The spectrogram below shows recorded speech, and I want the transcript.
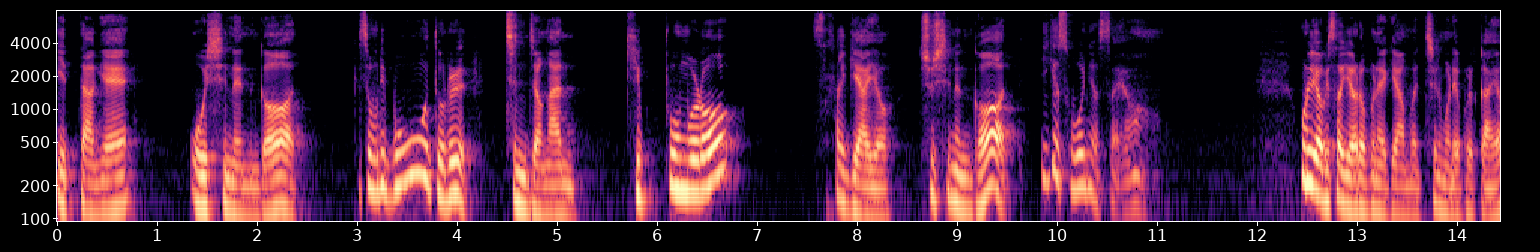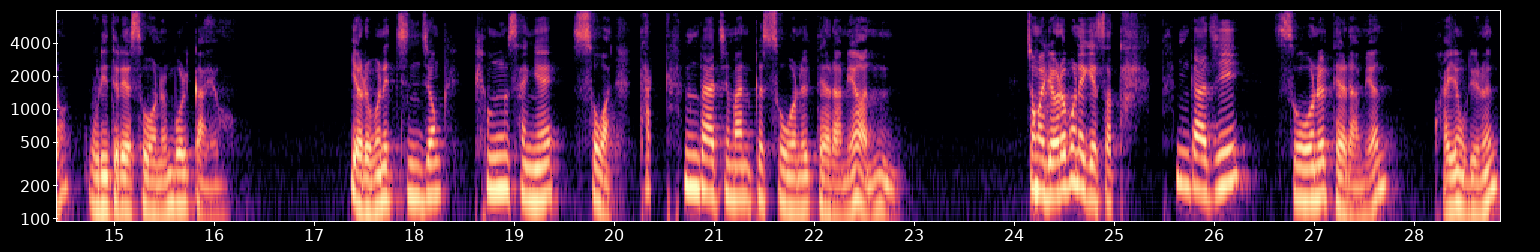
이 땅에 오시는 것. 그래서 우리 모두를 진정한 기쁨으로 살게 하여 주시는 것. 이게 소원이었어요. 오늘 여기서 여러분에게 한번 질문해 볼까요? 우리들의 소원은 뭘까요? 여러분의 진정 평생의 소원, 딱 한 가지만 그 소원을 대라면, 정말 여러분에게서 딱 한 가지 소원을 대라면, 과연 우리는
